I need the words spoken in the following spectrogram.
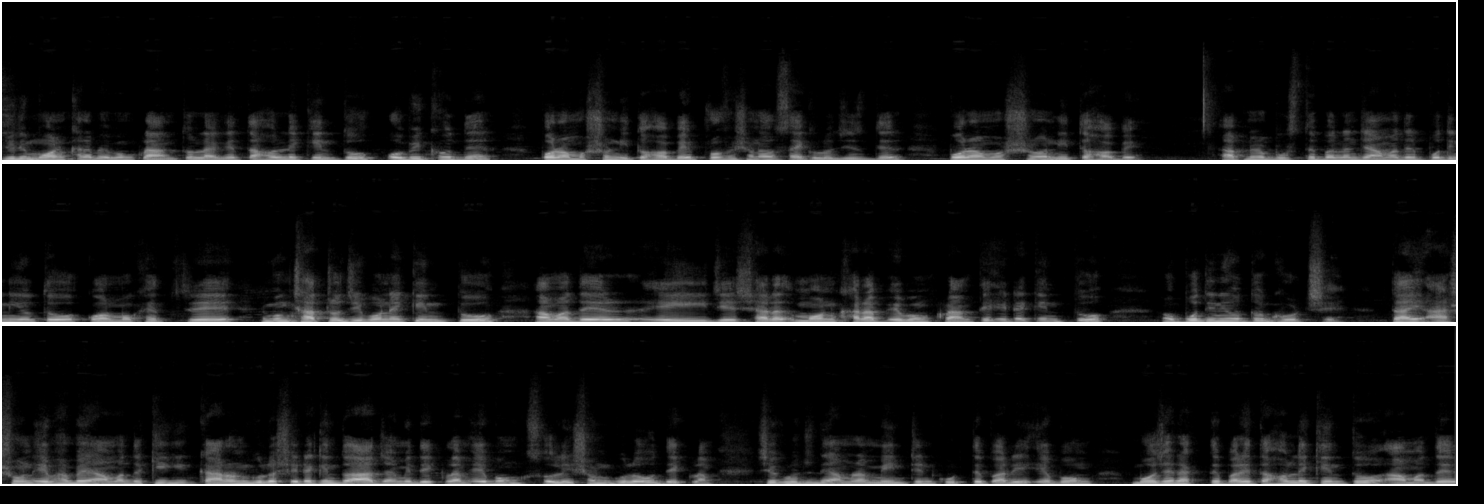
যদি মন খারাপ এবং ক্লান্ত লাগে, তাহলে কিন্তু অভিজ্ঞদের পরামর্শ নিতে হবে প্রফেশনাল সাইকোলজিস্টদের পরামর্শ নিতে হবে। আপনারা বুঝতে পারলেন যে আমাদের প্রতিনিয়ত কর্মক্ষেত্রে এবং ছাত্র জীবনে কিন্তু আমাদের এই যে সারা মন খারাপ এবং ক্লান্তি, এটা কিন্তু প্রতিনিয়ত ঘটছে। তাই আসুন এভাবে আমাদের কি কি কারণগুলো সেটা কিন্তু আজ আমি দেখলাম এবং সলিউশনগুলোও দেখলাম। সেগুলো যদি আমরা মেনটেন করতে পারি এবং বজায় রাখতে পারি, তাহলে কিন্তু আমাদের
